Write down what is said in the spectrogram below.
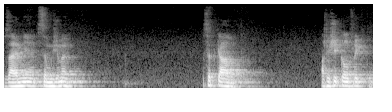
Vzájemně se můžeme setkávat a řešit konflikty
